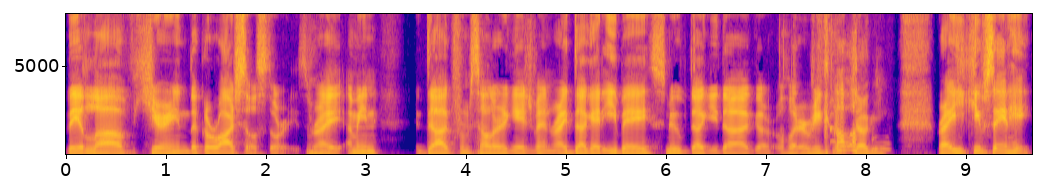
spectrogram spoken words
They love hearing the garage sale stories, Mhm. right? I mean, Doug from Seller Engagement, right? Doug at eBay, Snoop Dougie Doug, or whatever you call Snoop him, right? He keeps saying, "Hey,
